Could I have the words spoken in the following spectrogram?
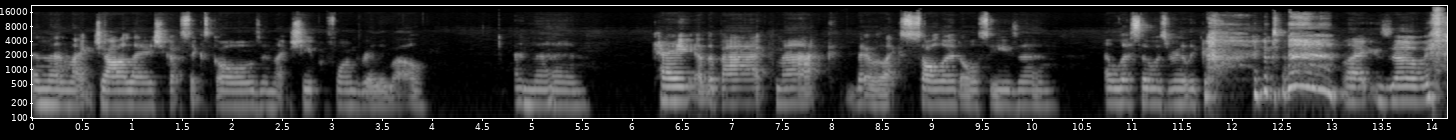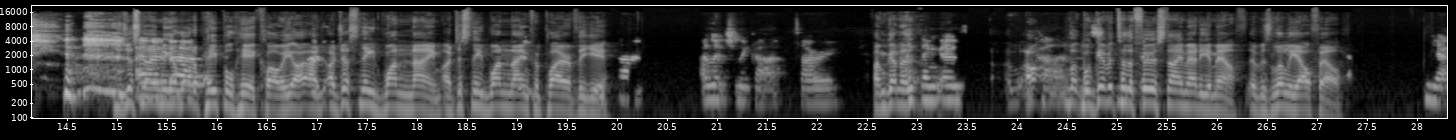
And then like Jale, she got six goals and like she performed really well. And then Kate at the back, Mac, they were like solid all season. Alyssa was really good. like Zoe. You're just naming a lot of people here, Chloe. I, I, I, just need one name. I just need one name for Player of the Year. I literally can't. Sorry. I'm gonna. I think it was. Look, we'll give it to the first name out of your mouth. It was Lily Alfeld. Yeah,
